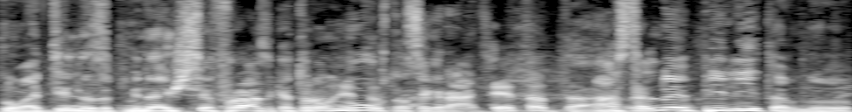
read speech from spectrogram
ну, отдельно запоминающиеся фразы, которые Ну, это нужно да. сыграть. Это да. А остальное пили там, ну,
